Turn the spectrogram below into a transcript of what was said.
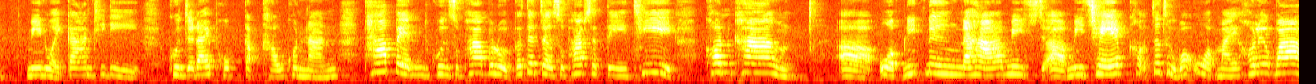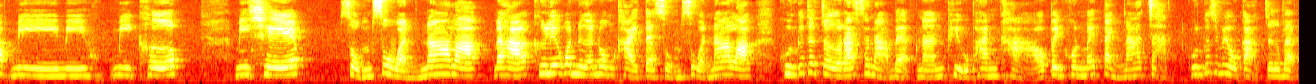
ำมีหน่วยก้านที่ดี คุณจะได้พบกับเขาคนนั้น ถ้าเป็นคุณสุภาพบุรุษก็จะเจอสุภาพสตรีที่ค่อนข้างอวบนิดนึงนะคะมีมีเชฟเขาจะถือว่าอวบไหมเขาเรียกว่ามีมีมีเคิร์ฟมีเชฟ สมส่วนน่ารักนะคะ คือเรียกว่าเนื้อนมไข่แต่สมส่วนน่ารัก คุณก็จะเจอลักษณะแบบนั้นผิวพรรณขาวเป็นคนไม่แต่งหน้าจัด คุณก็จะมีโอกาสเจอแบบ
